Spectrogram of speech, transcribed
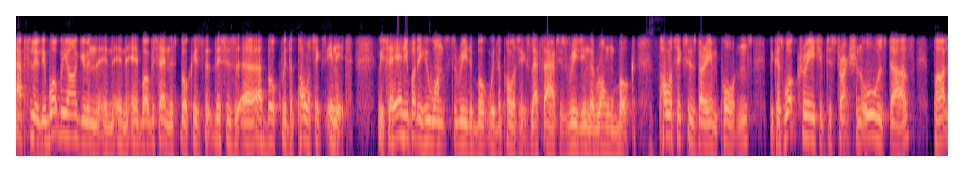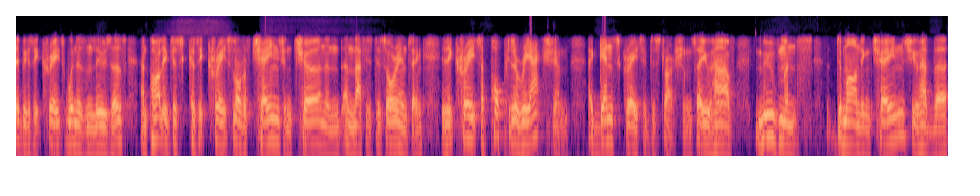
Absolutely. What we argue in, in, in, in, what we say in this book is that this is a, a, book with the politics in it. We say anybody who wants to read a book with the politics left out is reading the wrong book. Politics is very important because what creative destruction always does, partly because it creates winners and losers, and partly just because it creates a lot of change and churn, and, and that is disorienting, is it creates a popular reaction against creative destruction. So you have movements demanding change. You had the,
